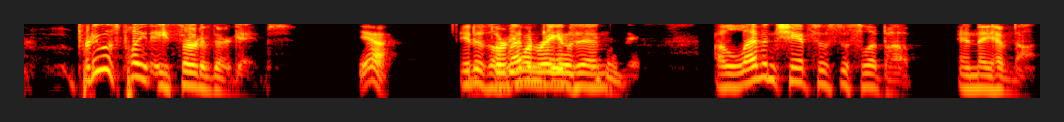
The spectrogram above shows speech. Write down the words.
Purdue has played a third of their games. Yeah. It is 11 games in, 11 chances to slip up, and they have not.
